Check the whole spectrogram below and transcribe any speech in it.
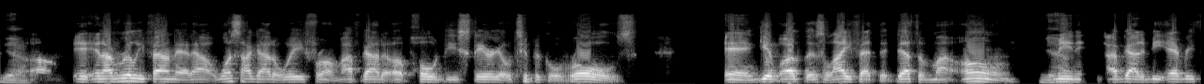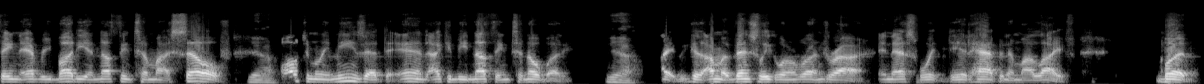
Yeah. Um, and I really found that out once I got away from. I've got to uphold these stereotypical roles and give others life at the death of my own. Yeah. Meaning I've got to be everything to everybody and nothing to myself. Yeah. Ultimately means at the end I can be nothing to nobody. Yeah? Because I'm eventually going to run dry. And that's what did happen in my life. But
